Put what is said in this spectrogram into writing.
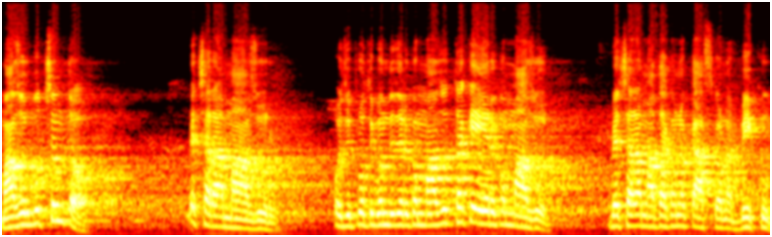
মাজুর বুঝছেন তো? বেচারা মাজুর। ওই যে প্রতিবন্ধী যেরকম মাজুর থাকে, এরকম মাজুর। বেচারা মাথা কোনো কাজ করে না, বেকুব।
